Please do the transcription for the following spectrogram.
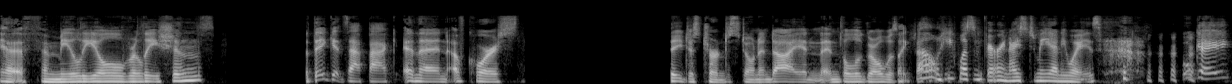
uh, familial relations. But they get zapped back, and then of course they just turn to stone and die. And, and the little girl was like, "Oh, he wasn't very nice to me, anyways." okay,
